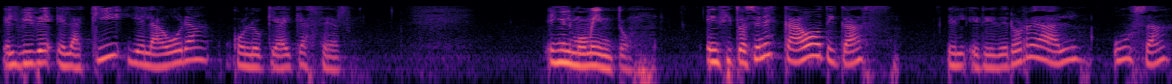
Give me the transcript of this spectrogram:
Él vive el aquí y el ahora con lo que hay que hacer. En el momento. En situaciones caóticas, el heredero real usa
